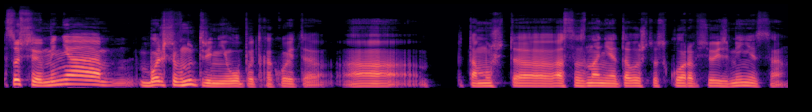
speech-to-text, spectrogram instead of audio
Слушай, у меня больше внутренний опыт какой-то, а, потому что осознание того, что скоро все изменится,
